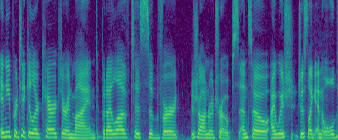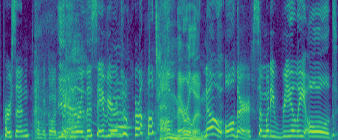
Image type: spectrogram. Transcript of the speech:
any particular character in mind, but I love to subvert genre tropes. And so I wish just like an old person oh my god, yeah. were the savior of the world. Thom Merrilin. No, older. Somebody really old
